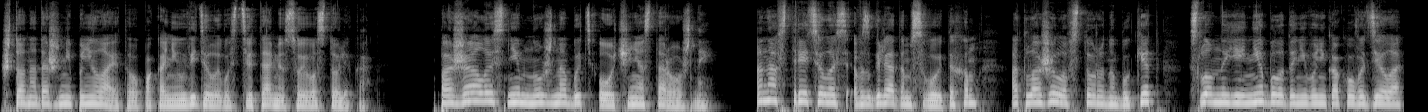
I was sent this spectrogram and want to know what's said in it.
что она даже не поняла этого, пока не увидела его с цветами у своего столика. Пожалуй, с ним нужно быть очень осторожной. Она встретилась взглядом с Войтахом, отложила в сторону букет, словно ей не было до него никакого дела,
